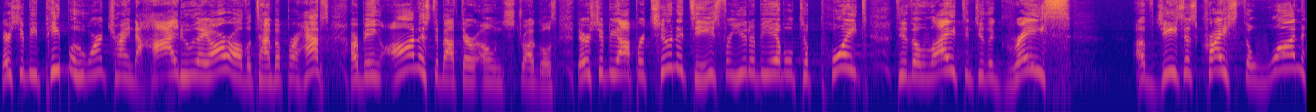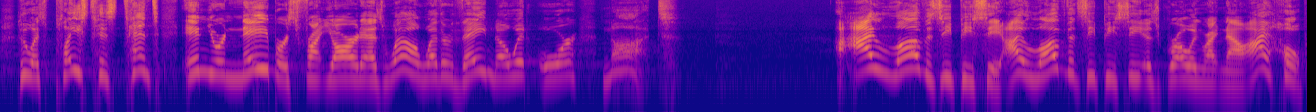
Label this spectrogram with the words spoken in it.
There should be people who aren't trying to hide who they are all the time, but perhaps are being honest about their own struggles. There should be opportunities for you to be able to point to the light and to the grace of Jesus Christ, the one who has placed his tent in your neighbor's front yard as well, whether they know it or not. I love ZPC. I love that ZPC is growing right now. I hope,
